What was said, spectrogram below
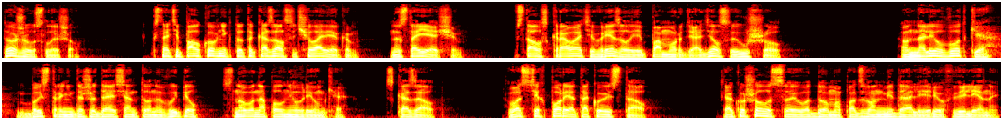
тоже услышал. Кстати, полковник тот оказался человеком, настоящим. Встал с кровати, врезал ей по морде, оделся и ушел. Он налил водки, быстро, не дожидаясь Антона, выпил, снова наполнил рюмки. Сказал, «Вот с тех пор я такой и стал». Как ушел из своего дома под звон медали и рев Велены.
